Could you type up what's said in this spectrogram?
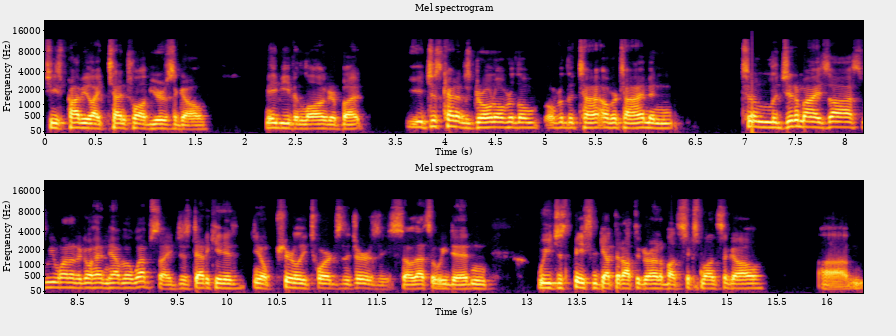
She's probably like 10, 12 years ago, maybe even longer. But it just kind of has grown over the over the time over time. And to legitimize us, we wanted to go ahead and have a website just dedicated, you know, purely towards the jerseys. So that's what we did, and we just basically got that off the ground about six months ago. Um,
